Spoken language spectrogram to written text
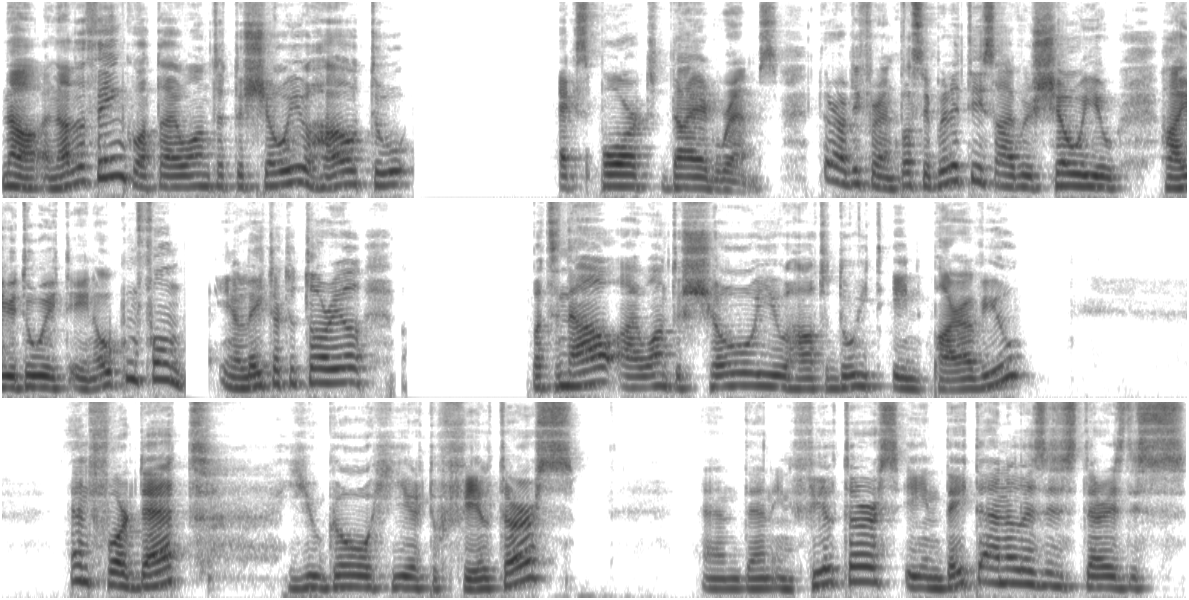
Now, another thing, what I wanted to show you how to export diagrams. There are different possibilities. I will show you how you do it in OpenFOAM in a later tutorial. But now I want to show you how to do it in ParaView. And for that, you go here to filters. And then in filters, in data analysis, there is this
